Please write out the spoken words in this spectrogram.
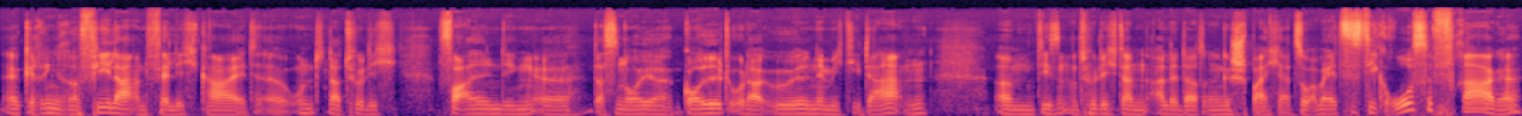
äh, geringere Fehleranfälligkeit äh, und natürlich vor allen Dingen äh, das neue Gold oder Öl, nämlich die Daten. Ähm, die sind natürlich dann alle da drin gespeichert. So, aber jetzt ist die große Frage,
